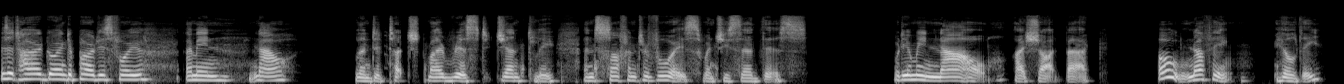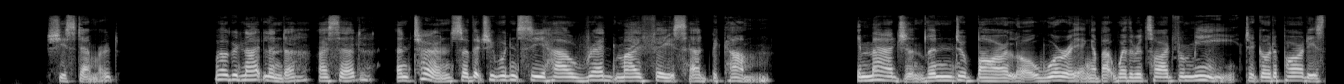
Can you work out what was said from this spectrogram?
Is it hard going to parties for you? I mean, now? Linda touched my wrist gently and softened her voice when she said this. What do you mean now? I shot back. Oh, nothing, Hildy, she stammered. Well, good night, Linda, I said, and turned so that she wouldn't see how red my face had become. Imagine Linda Barlow worrying about whether it's hard for me to go to parties.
